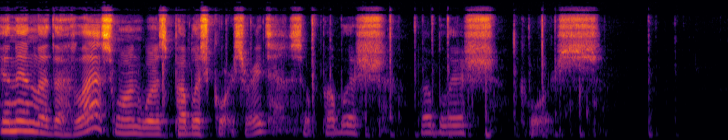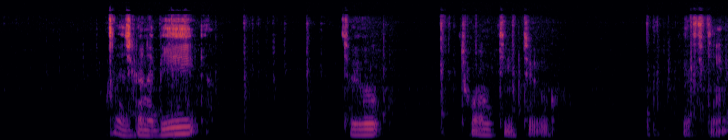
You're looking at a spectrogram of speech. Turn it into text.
and then the, the last one was publish course right? So publish publish course is going to be to 22 15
